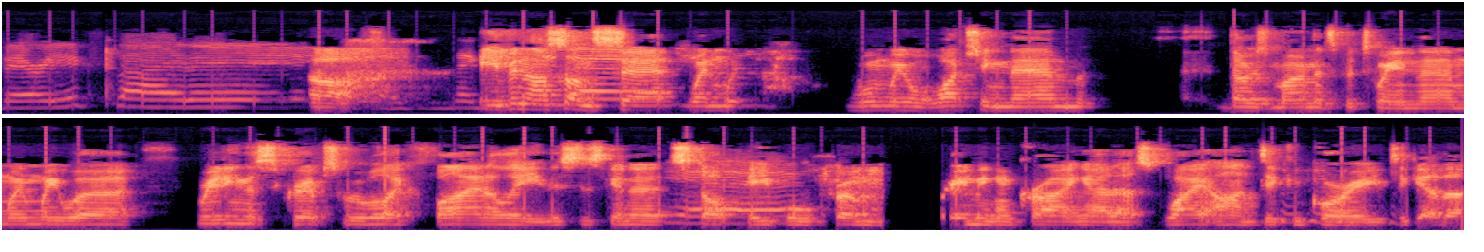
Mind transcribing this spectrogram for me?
very exciting. Oh, Like, Even us on set when we when we were watching them, those moments between them when we were reading the scripts, we were like, finally, this is going to stop people from screaming and crying at us. Why aren't Dick and Kory together?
